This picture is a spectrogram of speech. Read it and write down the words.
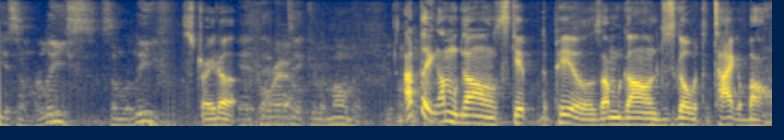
get some release, some relief Straight up. at that real. particular moment. I think I'm gonna skip the pills. I'm gonna just go with the Tiger Bone.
